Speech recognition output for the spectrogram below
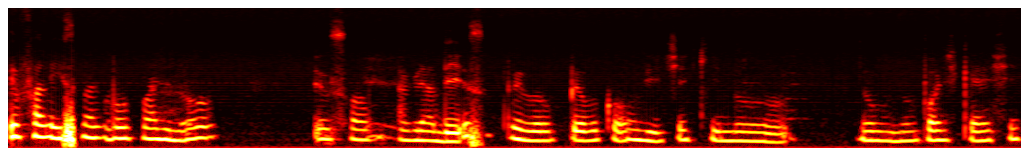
Eu falei isso, mas vou falar de novo. Eu só agradeço pelo, pelo convite aqui no, no, no podcast.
